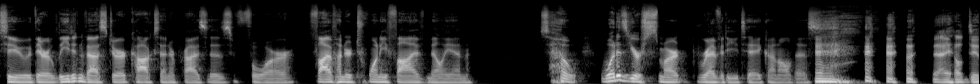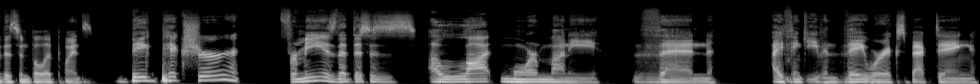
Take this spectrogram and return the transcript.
to their lead investor, Cox Enterprises, for 525 million. So, what is your smart brevity take on all this? I'll do this in bullet points. Big picture for me is that this is a lot more money than I think even they were expecting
